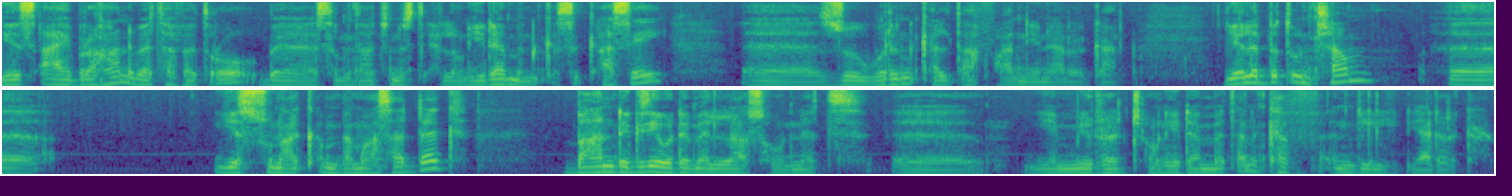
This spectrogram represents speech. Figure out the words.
የፀሐይ ብርሃን በተፈጥሮ በሰውነታችን ውስጥ ያለውን የደም እንቅስቃሴ ዝውውርን ቀልጣፋ እንዲሆን ያደርጋል። የልብ ጡንቻም የእሱን አቅም በማሳደግ በአንድ ጊዜ ወደ መላ ሰውነት የሚረጨውን የደም መጠን ከፍ እንዲል ያደርጋል።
